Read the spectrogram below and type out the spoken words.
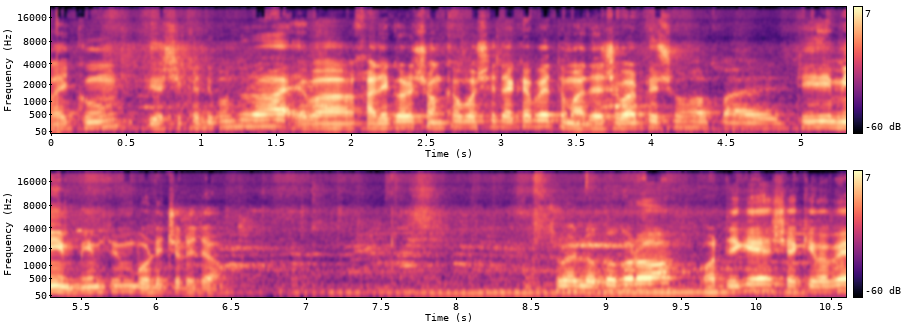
আসসালামাইকুম প্রিয় শিক্ষার্থী বন্ধুরা এবার কারিগরের সংখ্যা বসে দেখাবে। তোমাদের সবার পেয়ে সহপাঠী মিম মিম তুমি বোর্ডে চলে যাও। সবাই লক্ষ্য করো ওর দিকে সে কীভাবে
